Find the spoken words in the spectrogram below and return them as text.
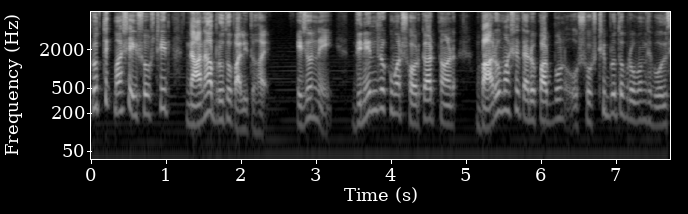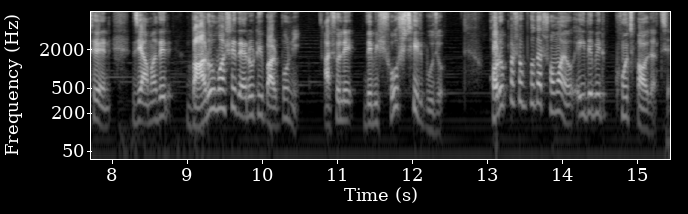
প্রত্যেক মাসে এই ষষ্ঠীর নানা ব্রত পালিত হয়। এজন্যেই দীনেন্দ্র কুমার সরকার তাঁর বারো মাসে তেরো পার্বণ ও ষষ্ঠীব্রত প্রবন্ধে বলছেন যে, আমাদের বারো মাসে তেরোটি পার্বণই আসলে দেবী ষষ্ঠীর পুজো। হরপ্পা সভ্যতার সময়ও এই দেবীর খোঁজ পাওয়া যাচ্ছে।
